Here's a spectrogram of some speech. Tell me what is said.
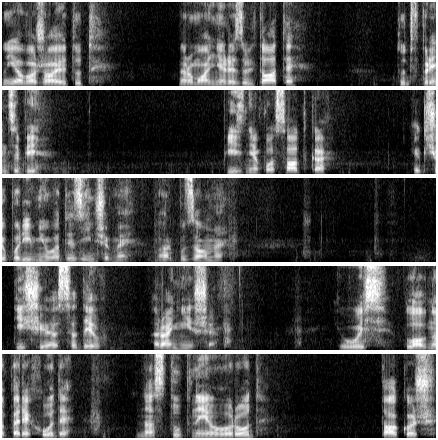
Ну, я вважаю тут нормальні результати. Тут, в принципі, пізня посадка, якщо порівнювати з іншими арбузами. Ті, що я садив раніше. І ось плавно переходить наступний огород. Також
